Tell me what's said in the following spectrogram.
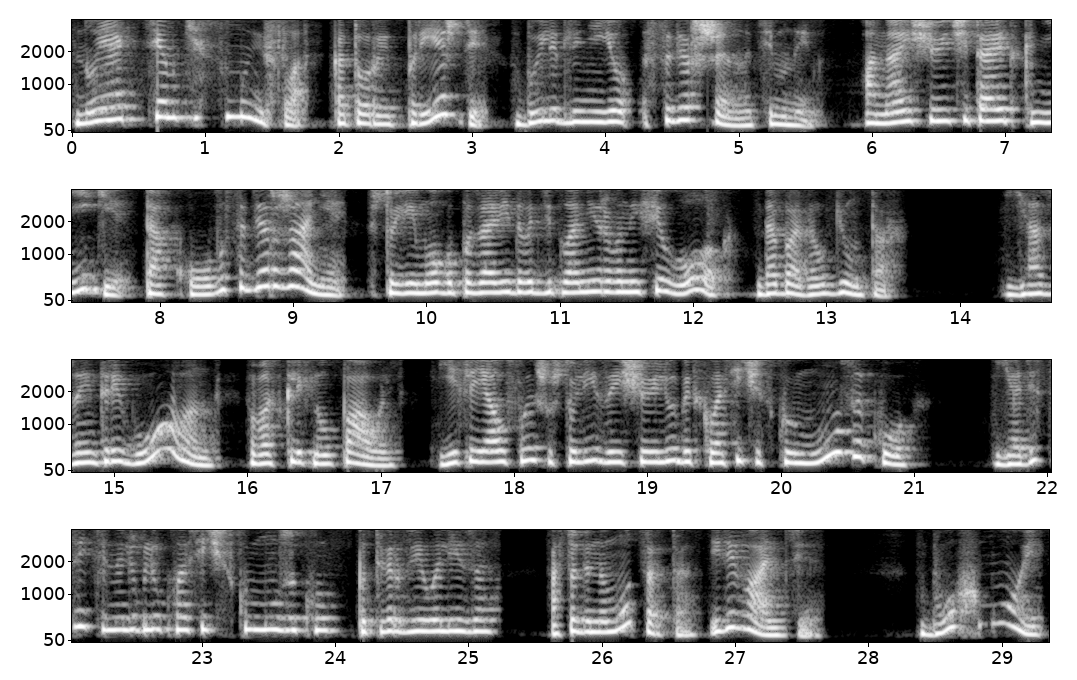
но и оттенки смысла, которые прежде были для нее совершенно темны. Она еще и читает книги такого содержания, что ей могут позавидовать дипломированный филолог, добавил Гюнтер. «Я заинтригован!» — воскликнул Пауль. «Если я услышу, что Лиза еще и любит классическую музыку...» «Я действительно люблю классическую музыку», — подтвердила Лиза. «Особенно Моцарта и Вивальди». «Бог мой,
